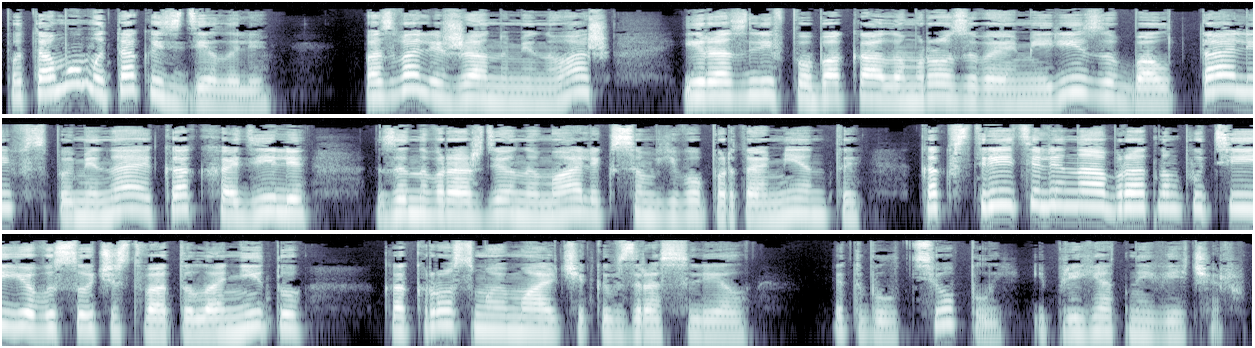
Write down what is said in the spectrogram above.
потому мы так и сделали. Позвали Жанну Минуаш и, разлив по бокалам розовое меризу, болтали, вспоминая, как ходили за новорожденным Алексом в его апартаменты, как встретили на обратном пути ее высочество Аталаниту — как рос мой мальчик и взрослел. Это был теплый и приятный вечер.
